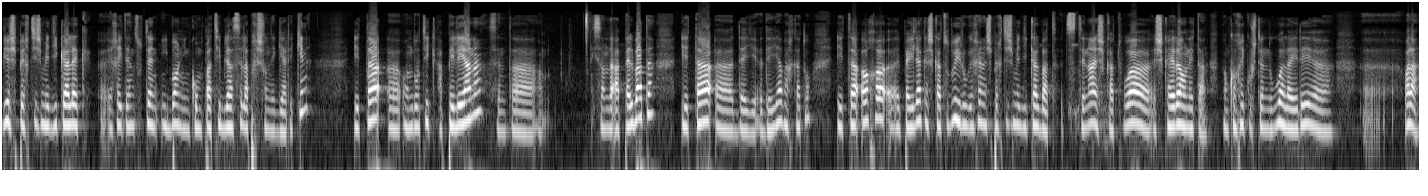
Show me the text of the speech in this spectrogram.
bi espertiz medikalek uh, erraiten zuten ibon inkompatiblea zela presonegiarekin, eta uh, ondotik apelean, zenta izan da apel bat, eta uh, deia, barkatu, eta hor, uh, epaileak eskatu du irugeren espertiz medikal bat, ez eskatua eskaera honetan. Donko ikusten dugu, ala ere, Hala,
